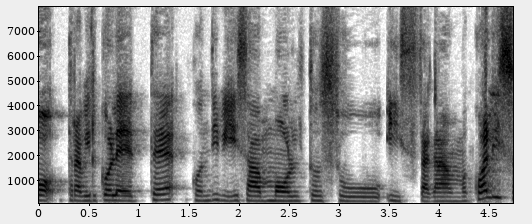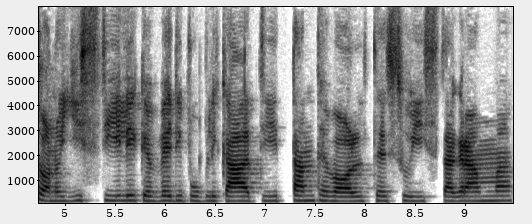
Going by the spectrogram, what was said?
o, tra virgolette, condivisa molto su Instagram. Quali sono gli stili che vedi pubblicati tante volte su Instagram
